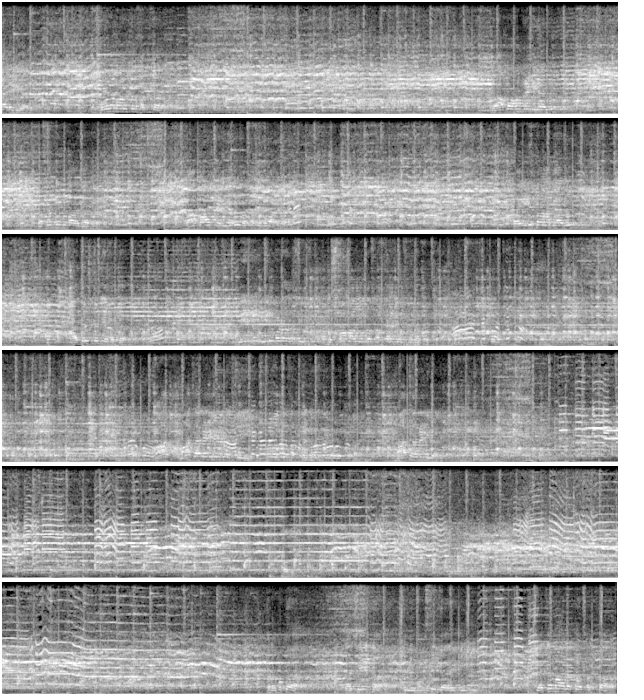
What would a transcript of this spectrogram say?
కృష్ణారెడ్డి గారు. పూలమాలతో సత్కారం. రామ్మోహన్ రెడ్డి గారు వసంత కుమార్ గారు. రామ్మోహన్ రెడ్డి వసంత కుమార్ గారు. పైడిపాల గారు అదృష్టం చేపట్టారు. వీరు కూడా వచ్చి పుష్పమాలతో సత్కరించవలసిందిగా ರಚಯಿತ ಶ್ರೀ ವಂಶಿ ಗಾರಿಗೆ ಗಜಮಾಲಕ ಸತ್ಕಾರ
